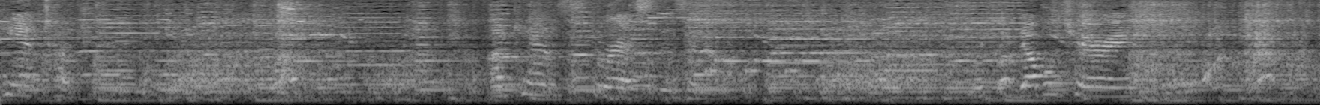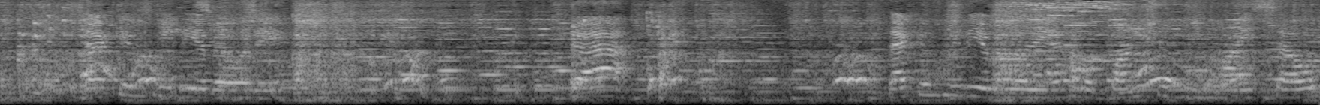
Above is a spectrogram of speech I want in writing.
can't touch it. I can't stress this enough. With the double cherry, that gives me the ability. That. That gives me the ability to have a bunch of myself.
